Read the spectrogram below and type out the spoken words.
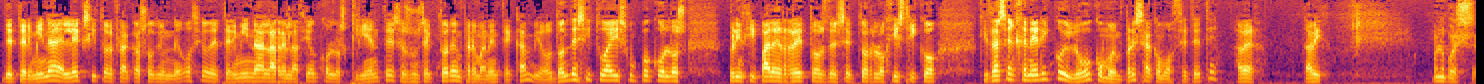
determina el éxito, el fracaso de un negocio, determina la relación con los clientes, es un sector en permanente cambio. ¿Dónde situáis un poco los principales retos del sector logístico, quizás en genérico y luego como empresa, como CTT? A ver, David. Bueno, pues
